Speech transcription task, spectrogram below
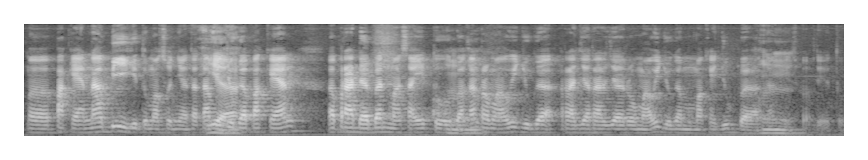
eh, pakaian Nabi gitu maksudnya tetapi Iya. juga pakaian eh, peradaban masa itu bahkan Romawi juga raja-raja Romawi juga memakai jubah kan seperti itu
